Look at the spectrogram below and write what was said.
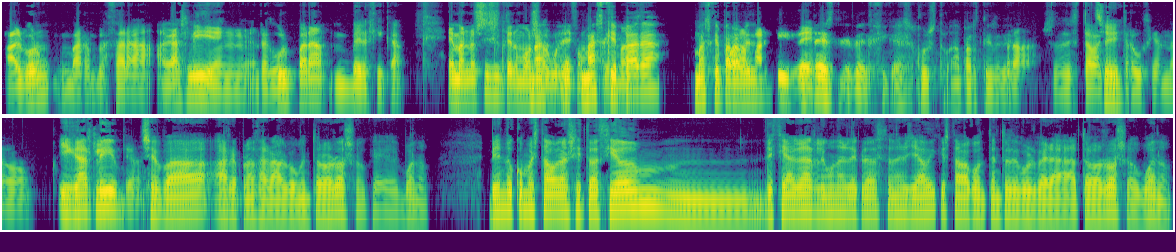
Albon va a reemplazar a, a, Gasly en Red Bull para Bélgica. Emma, no sé si tenemos más, alguna información más que más. para más que para bueno, a partir de desde Bélgica, es justo, a partir de. Ah, estaba aquí sí. traduciendo. Y Gasly se va a reemplazar a Albon en Toro Rosso, que bueno, viendo cómo estaba la situación, decía Gasly en unas declaraciones ya hoy que estaba contento de volver a Toro Rosso. Bueno,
